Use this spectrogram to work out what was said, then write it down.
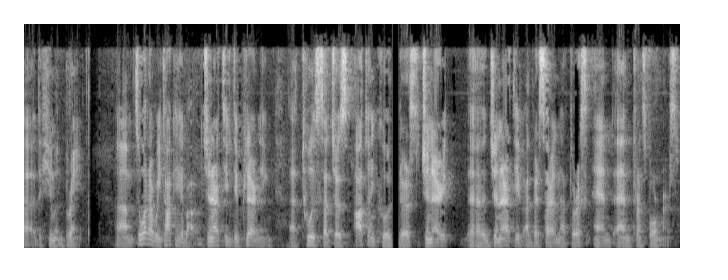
uh, the human brain. Um, so what are we talking about? Generative deep learning, uh, tools such as autoencoders, generic, uh, generative adversarial networks, and, and transformers.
